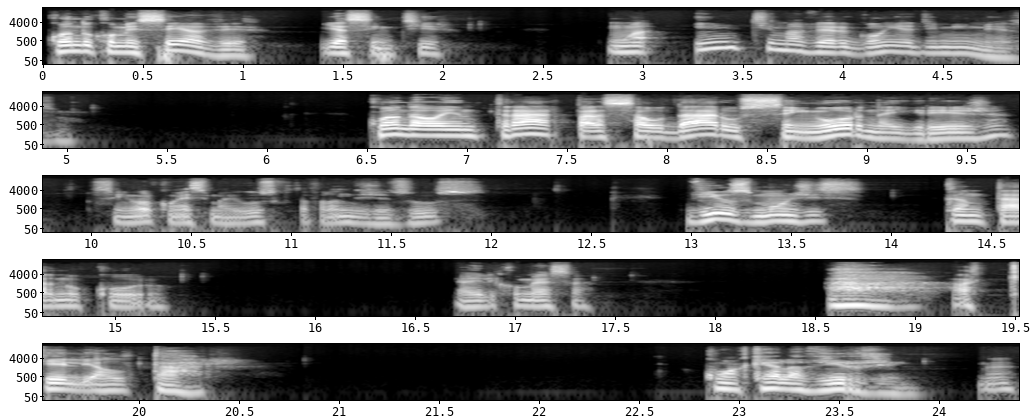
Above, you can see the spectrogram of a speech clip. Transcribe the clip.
Quando comecei a ver e a sentir uma íntima vergonha de mim mesmo. Quando ao entrar para saudar o Senhor na igreja, o Senhor com S maiúsculo, está falando de Jesus, vi os monges cantar no coro. E aí ele começa, ah, aquele altar, com aquela virgem, né?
